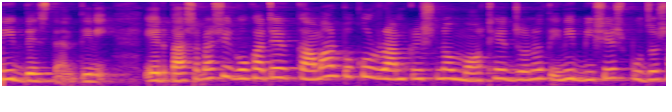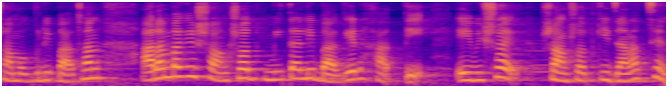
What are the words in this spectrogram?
নির্দেশ দেন তিনি। এর পাশাপাশি গোঘাটের কামারপুকুর রামকৃষ্ণ মঠের জন্য তিনি বিশেষ পুজো সামগ্রী পাঠান আরামবাগের সাংসদ মিতালি বাগের হাত দিয়ে। এই বিষয়ে সাংসদ কি জানাচ্ছেন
